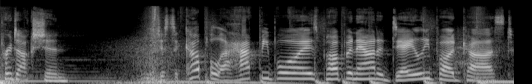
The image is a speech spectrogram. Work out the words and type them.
production. Just a couple of happy boys popping out a daily podcast.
